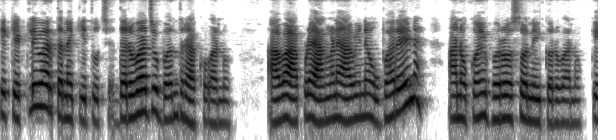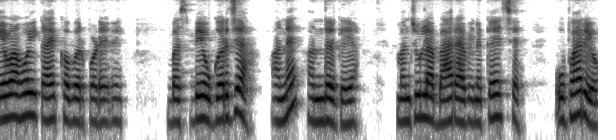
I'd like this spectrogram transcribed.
કે કેટલી વાર તને કીધું છે? દરવાજો બંધ રાખવાનો. આવા આપણે આંગણે આવીને ઊભા રહીને આનો કંઈ ભરોસો નહીં કરવાનો. કેવા હોય કાંઈ ખબર પડે નહીં. બસ બેવ ગરજા અને અંદર ગયા. મંજુલા બહાર આવીને કહે છે ઊભા રહ્યો,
